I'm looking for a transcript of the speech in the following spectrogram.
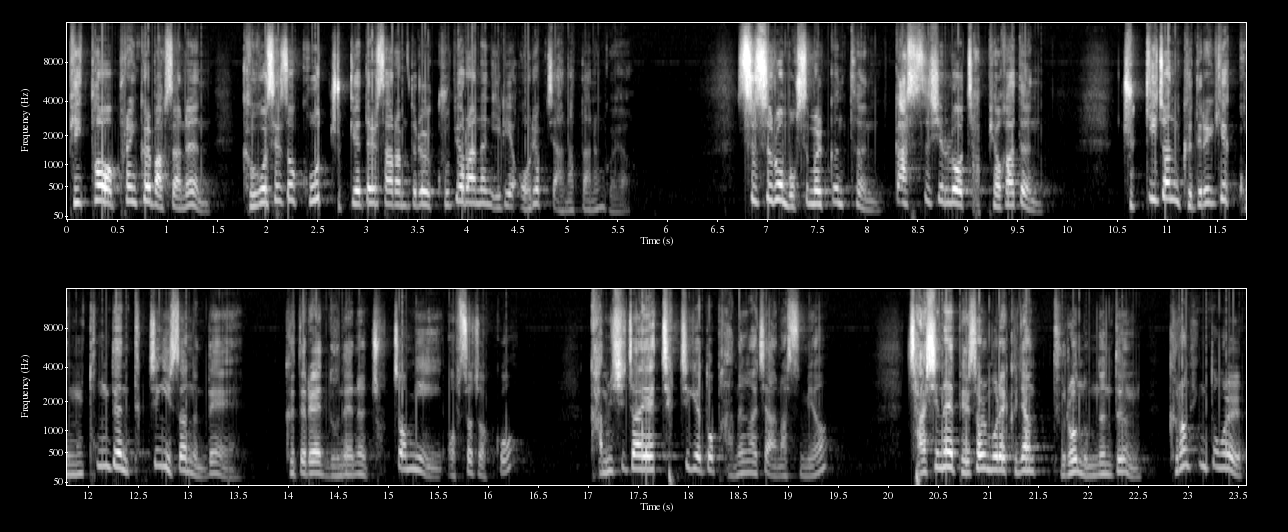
빅터 프랭클 박사는 그곳에서 곧 죽게 될 사람들을 구별하는 일이 어렵지 않았다는 거예요. 스스로 목숨을 끊든 가스실로 잡혀가든 죽기 전 그들에게 공통된 특징이 있었는데 그들의 눈에는 초점이 없어졌고 감시자의 책찍에도 반응하지 않았으며 자신의 배설물에 그냥 들어눕는 등 그런 행동을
